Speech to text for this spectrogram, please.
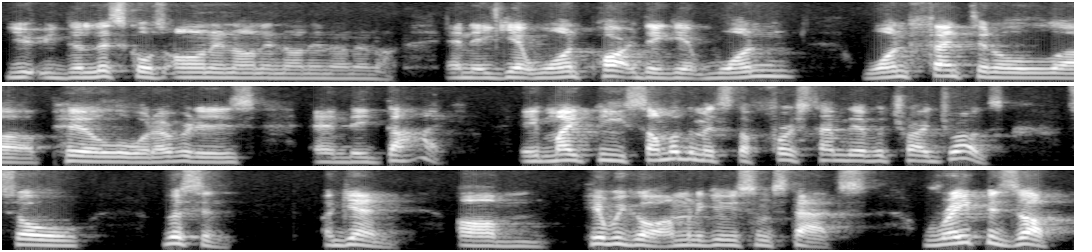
You, the list goes on and on and on and on and on. And they get one part, they get one one fentanyl uh, pill or whatever it is, and they die. It might be some of them. It's the first time they ever tried drugs. So listen, again, um, here we go. I'm going to give you some stats. Rape is up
